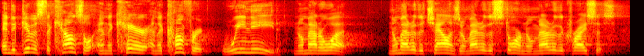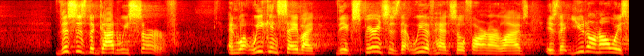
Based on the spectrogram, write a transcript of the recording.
and to give us the counsel and the care and the comfort we need no matter what, no matter the challenge, no matter the storm, no matter the crisis. This is the God we serve. And what we can say by the experiences that we have had so far in our lives is that you don't always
